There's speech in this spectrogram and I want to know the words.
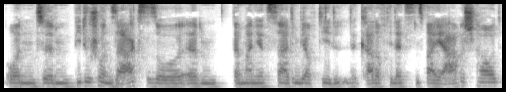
und ähm, wie du schon sagst, also ähm, wenn man jetzt halt irgendwie auf die gerade auf die letzten zwei Jahre schaut,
